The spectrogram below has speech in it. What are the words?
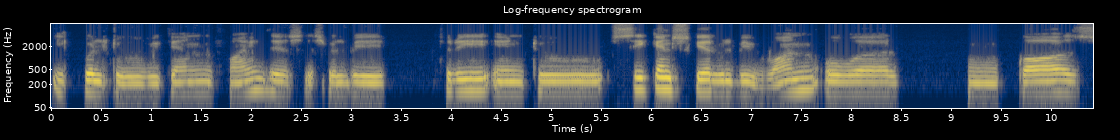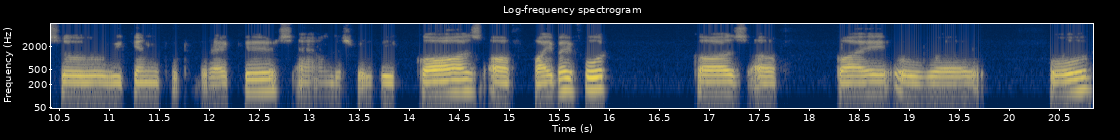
equal to we can find this this will be 3 into secant square will be 1 over um, cos so we can put brackets and this will be cos of pi by 4 cos of pi over 4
